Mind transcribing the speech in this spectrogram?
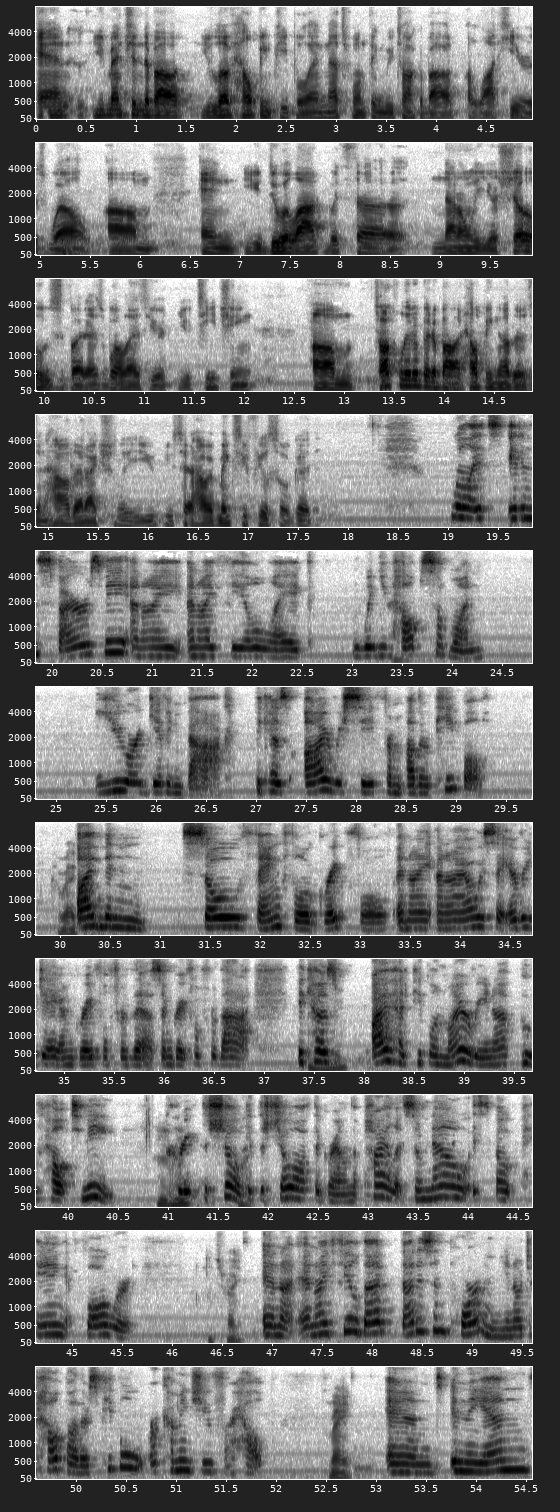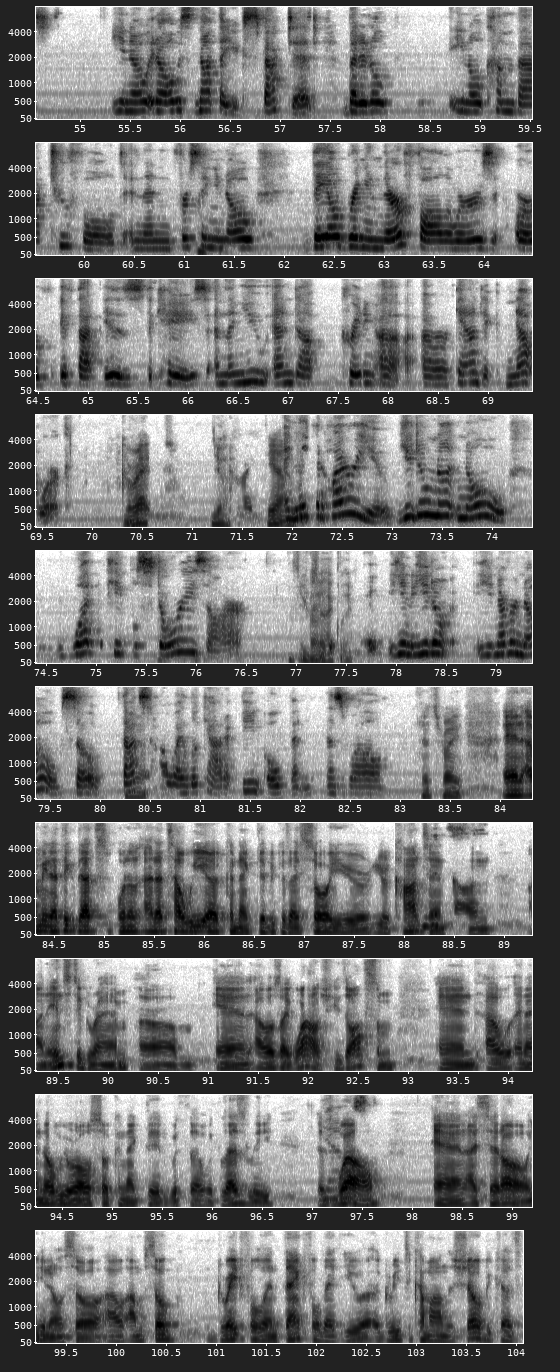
And you mentioned about you love helping people, and that's one thing we talk about a lot here as well. Um, and you do a lot with uh, not only your shows, but as well as your your teaching. Um, talk a little bit about helping others and how that actually you, you said how it makes you feel so good. well it's it inspires me and i and i feel like when you help someone you are giving back because i receive from other people Correct. I've been so thankful, grateful, and I and I always say every day I'm grateful for this, I'm grateful for that, because I've had people in my arena who've helped me Mhm. create the show, get the show off the ground, the pilot. So now it's about paying it forward, That's right. and I, and I feel that that is important, you know, to help others. People are coming to you for help, Right. and in the end, you know, it always not that you expect it, but it'll you know come back twofold and then first thing you know they'll bring in their followers or if that is the case and then you end up creating a, a organic network Correct. Yeah. Correct. Yeah. and they can hire you you do not know what people's stories are exactly you know you don't you never know so that's how i look at it being open as well That's right, and I mean, I think that's one of that's how we uh, connected because I saw your your content yes. on on Instagram, um, and I was like, wow, she's awesome, and I and I know we were also connected with uh, with Leslie as yes. well, and I said, oh, you know, so I, I'm so grateful and thankful that you uh, agreed to come on the show because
